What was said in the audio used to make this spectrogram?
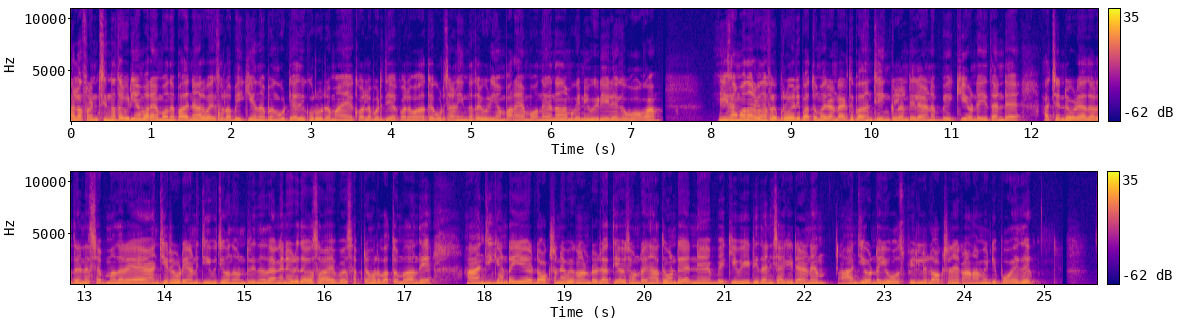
Hello friends ഇന്നത്തെ video ഞാൻ പറയാൻ പോകുന്നത് പതിനാറ് വയസ്സുള്ള ബെക്കി എന്ന പെൺകുട്ടി അതിക്രൂരമായ കൊലപ്പെടുത്തിയ കൊലപാതകത്തെക്കുറിച്ചാണ് ഇന്നത്തെ വീഡിയോ ഞാൻ പറയാൻ പോകുന്നത്. എന്നാൽ നമുക്കിനി വീഡിയോയിലേക്ക് പോകാം. ഈ സംഭവം നടക്കുന്നത് ഫെബ്രുവരി പത്തൊമ്പത് രണ്ടായിരത്തി പതിനഞ്ച് ഇംഗ്ലണ്ടിലാണ് ബെക്കി ഉണ്ട് ഈ തന്റെ അച്ഛന്റെ കൂടെ അതുപോലെ തന്നെ സ്റ്റെപ്പ് മദറായ ആഞ്ചിയുടെ കൂടെയാണ് ജീവിച്ച് വന്നുകൊണ്ടിരുന്നത്. അങ്ങനെ ഒരു ദിവസമായപ്പോൾ സെപ്റ്റംബർ പത്തൊമ്പതാം തീയതി ആഞ്ചിക്കുണ്ട് ഈ ഡോക്ടറിനെ പോയി കാണേണ്ട ഒരു അത്യാവശ്യം ഉണ്ടായിരുന്നു അതുകൊണ്ട് തന്നെ ബെക്കി വീട്ടിൽ തനിച്ചാക്കിയിട്ടാണ് ആൻജി ഈ ഹോസ്പിറ്റലിൽ ഡോക്ടറിനെ കാണാൻ വേണ്ടി പോയത്.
